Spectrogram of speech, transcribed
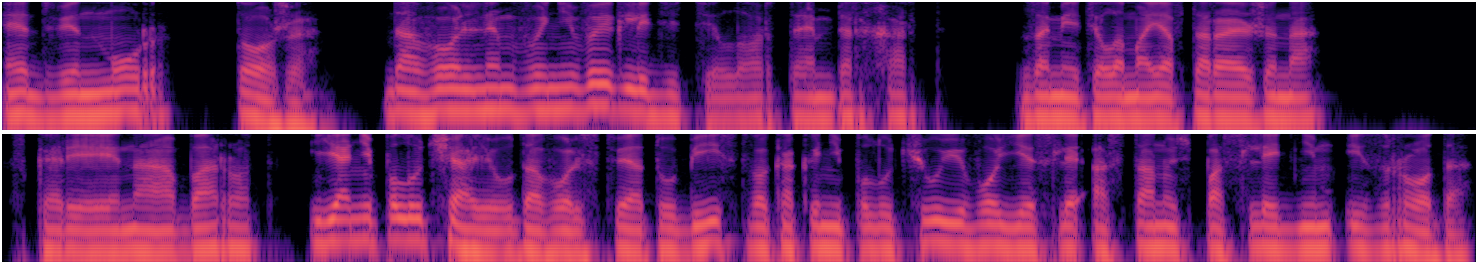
Эдвин Мур тоже. «Довольным вы не выглядите, лорд Эмберхарт», — заметила моя вторая жена. «Скорее наоборот. Я не получаю удовольствия от убийства, как и не получу его, если останусь последним из рода.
